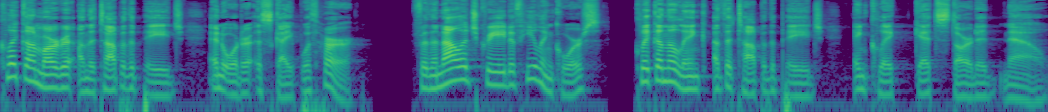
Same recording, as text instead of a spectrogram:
click on Margaret on the top of the page and order a Skype with her. For the Knowledge Creative Healing course, click on the link at the top of the page and click Get Started Now.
